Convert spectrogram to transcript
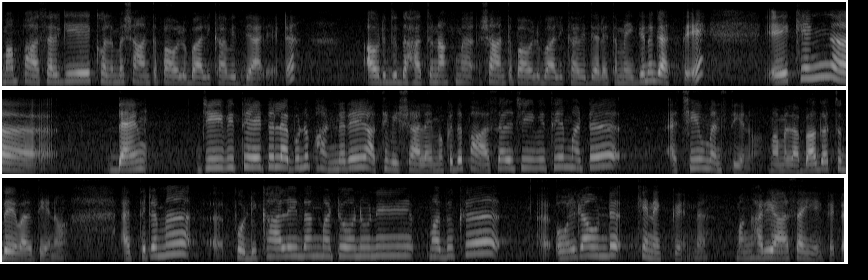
මම පාසල් ගියේ කොළඹ ශාන්ත පවුලු බාලිකා විද්‍යාලයට. අවුරුදු 13ක්ම ශාන්ත පවුලු බාලිකා විද්‍යාලය තමයි ඉගෙන ගත්තේ. ඒකෙන් දැන් ජීවිතයට ලැබුණ පන්නරේ අති විශාලයි. මොකද පාසල් ජීවිතේ මට ඇචීව්මන්ට්ස් තියෙනවා. මම ලබාගත්තු දේවල් තියෙනවා. ඇත්තටම පොඩි කාලේ ඉඳන් මට ඕන උනේ මදුක ඕල් රවුන්ඩර් කෙනෙක් වෙන්න. මං හරි ආසයි ඒකට.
